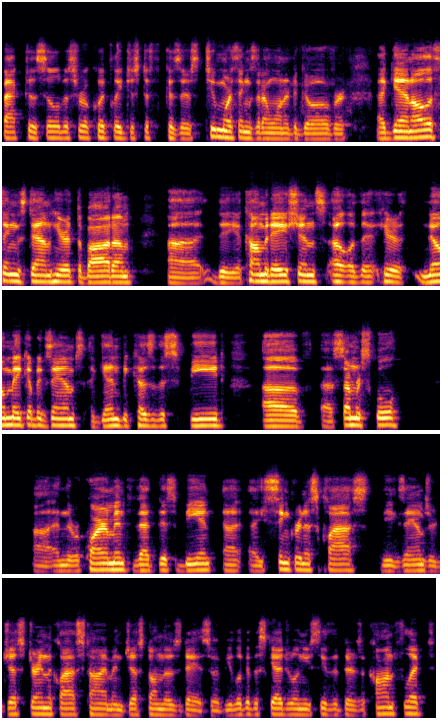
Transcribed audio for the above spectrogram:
back to the syllabus real quickly, just because there's two more things that I wanted to go over. Again, all the things down here at the bottom, uh, the accommodations, oh, the, here, no makeup exams, again, because of the speed of uh, summer school, uh, and the requirement that this be an, a, a, synchronous class. The exams are just during the class time and just on those days. So if you look at the schedule and you see that there's a conflict,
